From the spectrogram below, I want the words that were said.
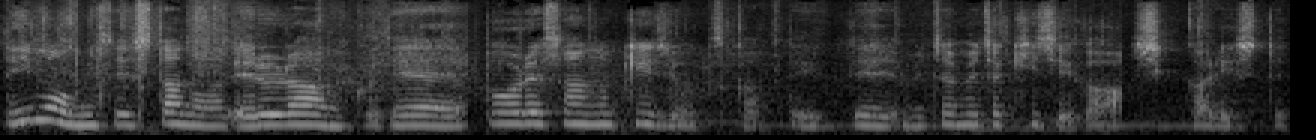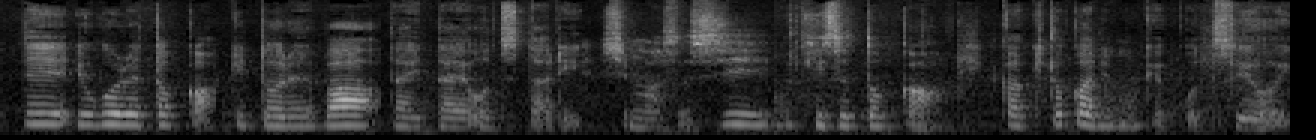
で今お見せしたのは L ランクでトーレさんの生地を使っていてめちゃめちゃ生地がしっかりしてて汚れとか拭き取れば大体落ちたりしますし傷とか引っかきとかにも結構強い。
